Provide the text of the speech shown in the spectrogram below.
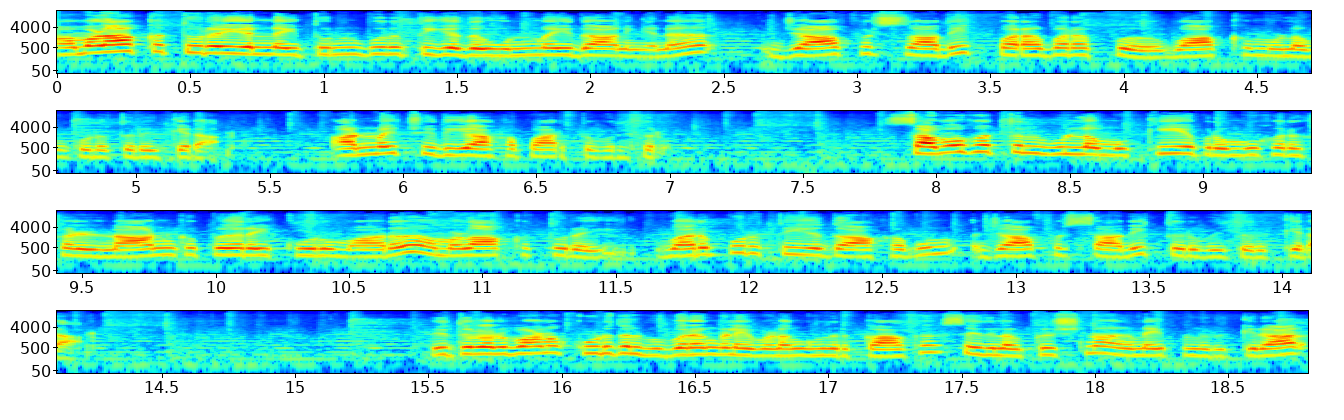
அமலாக்கத்துறை என்னை துன்புறுத்தியது உண்மைதான் என ஜாஃபர் சாதிக் பரபரப்பு வாக்குமூலம் கொடுத்திருக்கிறார். அண்மை செய்தியாக பார்த்து வருகிறோம். சமூகத்தில் உள்ள முக்கிய பிரமுகர்கள் நான்கு பேரை கூறுமாறு அமலாக்கத்துறை வற்புறுத்தியதாகவும் ஜாஃபர் சாதிக் தெரிவித்திருக்கிறார். இது தொடர்பான கூடுதல் விவரங்களை வழங்குவதற்காக செய்தியாளர் கிருஷ்ணா இணைப்பில் இருக்கிறார்.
